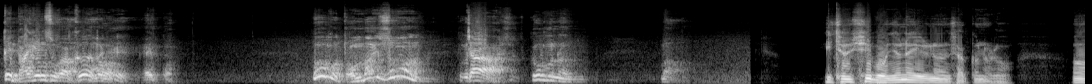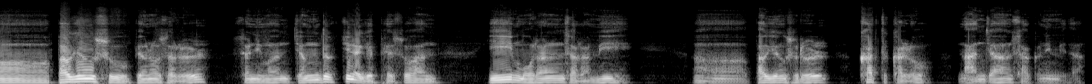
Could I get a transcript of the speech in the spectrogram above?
그 박영수가 아니. 했고. 그뭐돈 많이 쓰면. 자. 그분은 뭐. 2015년에 일어난 사건으로 어, 박영수 변호사를 선임한 정덕진에게 패소한 이 모라는 사람이 어, 박영수를 카트칼로 난자한 사건입니다.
